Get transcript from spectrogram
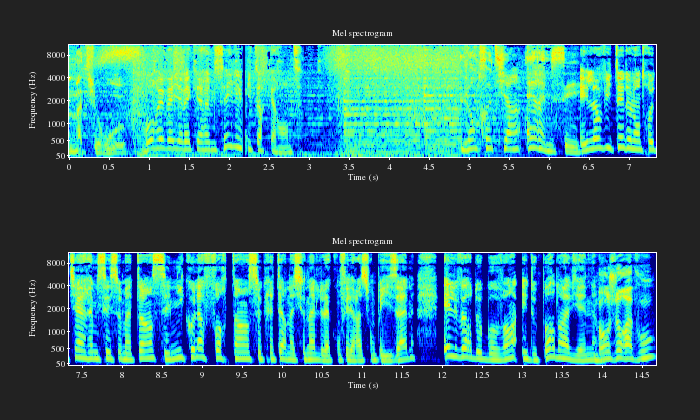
Mathieu Rouault. Bon réveil avec RMC, il est 8h40. L'entretien RMC. Et l'invité de l'entretien RMC ce matin, c'est Nicolas Fortin, secrétaire national de la Confédération paysanne, éleveur de bovins et de porcs dans la Vienne. Bonjour à vous.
